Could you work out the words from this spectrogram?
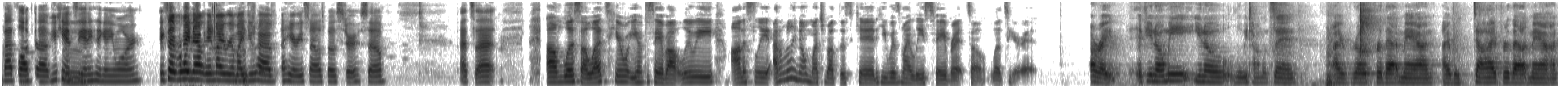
that's locked up. You can't see Mm. anything anymore. Except right now in my room, I do have a Harry Styles poster, so that's that. Um, Lissa, let's hear what you have to say about Louis. Honestly, I don't really know much about this kid. He was my least favorite, so let's hear it. All right. If you know me, you know Louis Tomlinson. I wrote for that man. I would die for that man.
